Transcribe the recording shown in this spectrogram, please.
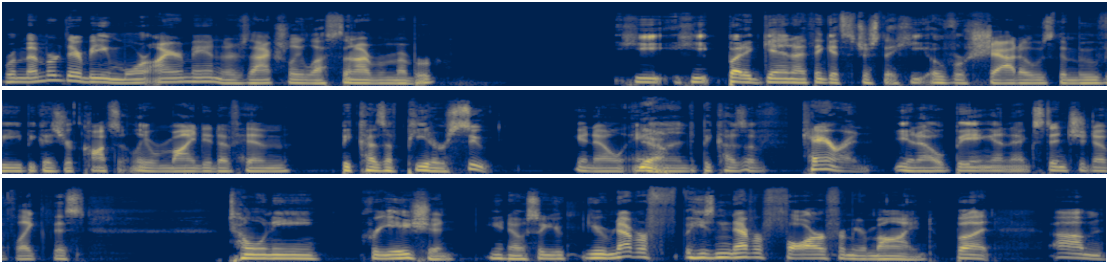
remembered there being more Iron Man. There's actually less than I remembered. He he, but again, I think it's just that he overshadows the movie because you're constantly reminded of him because of Peter's suit, you know, and Yeah. because of Karen, you know, being an extension of like this Tony creation, you know. So you you're never he's never far from your mind, but um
